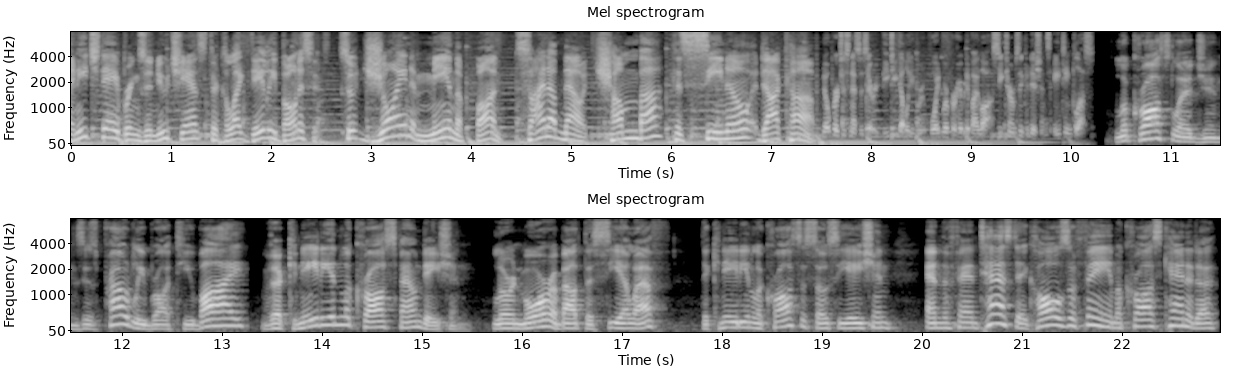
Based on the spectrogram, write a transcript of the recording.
And each day brings a new chance to collect daily bonuses. So join me in the fun. Sign up now at chumbacasino.com. No purchase necessary. VGW Group. Void were prohibited by law. See terms and conditions. 18 plus. Lacrosse Legends is proudly brought to you by the Canadian Lacrosse Foundation. Learn more about the CLF, the Canadian Lacrosse Association, and the fantastic Halls of Fame across Canada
